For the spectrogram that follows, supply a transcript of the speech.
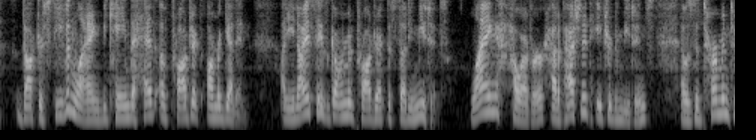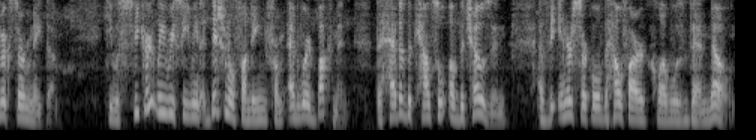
Dr. Stephen Lang became the head of Project Armageddon, a United States government project to study mutants. Lang, however, had a passionate hatred of mutants and was determined to exterminate them. He was secretly receiving additional funding from Edward Buckman, the head of the Council of the Chosen, as the inner circle of the Hellfire Club was then known.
